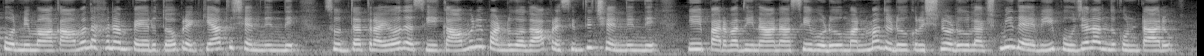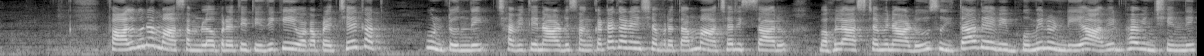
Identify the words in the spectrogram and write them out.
పూర్ణిమ కామదహనం పేరుతో ప్రఖ్యాతి చెందింది. శుద్ధ త్రయోదశి కాముని పండుగగా ప్రసిద్ధి చెందింది. ఈ పర్వదినాన శివుడు మన్మధుడు కృష్ణుడు లక్ష్మీదేవి పూజలు అందుకుంటారు ఫాల్గుణ మాసంలో ప్రతి తిథికి ఒక ప్రత్యేకత ఉంటుంది. చవితి నాడు సంకట గణేశ వ్రతం ఆచరిస్తారు. బహుళ అష్టమి నాడు సీతాదేవి భూమి నుండి ఆవిర్భవించింది.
